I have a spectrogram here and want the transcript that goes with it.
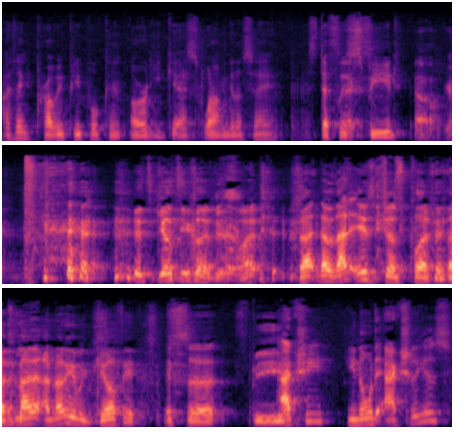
I think probably people can already guess what I'm gonna say. It's definitely Sex? speed. Oh okay. it's guilty pleasure. What? That no, that is just pleasure. That's not. I'm not even guilty. It's uh, Speed. actually, you know what it actually is?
